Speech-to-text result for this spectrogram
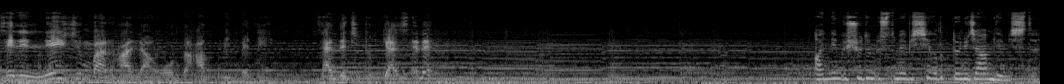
Senin ne işin var hala orada at binmede? Sen de çıkıp gelsene. annem üşüdüm üstüme bir şey alıp döneceğim demişti.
